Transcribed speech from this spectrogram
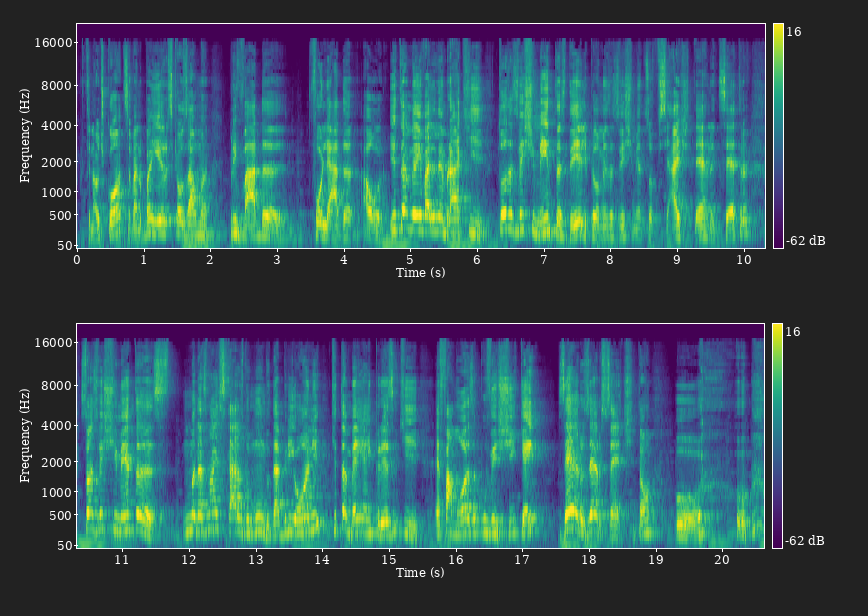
afinal de contas, você vai no banheiro, você quer usar uma privada folhada a ouro. E também vale lembrar que todas as vestimentas dele, pelo menos as vestimentas oficiais de terno, etc, são as vestimentas uma das mais caras do mundo, da Brioni, que também é a empresa que é famosa por vestir quem? 007. Então, o,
